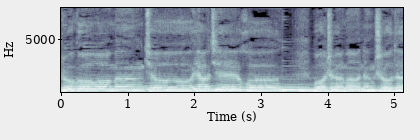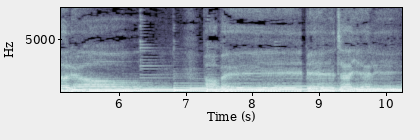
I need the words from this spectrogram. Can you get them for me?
如果我们就要结婚，我怎么能受得了，宝贝？别在夜里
